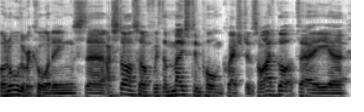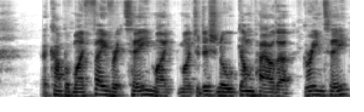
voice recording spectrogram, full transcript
on all the recordings, uh, I start off with the most important question. So I've got a uh, a cup of my favourite tea, my my traditional gunpowder green tea.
